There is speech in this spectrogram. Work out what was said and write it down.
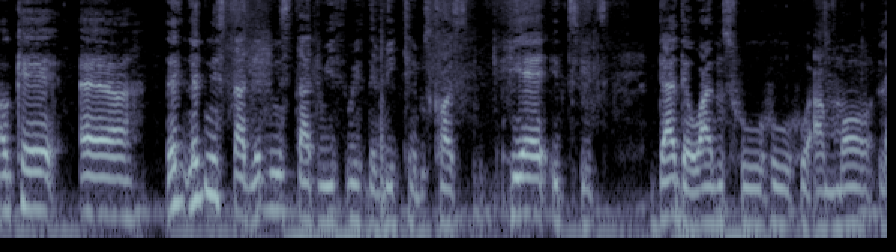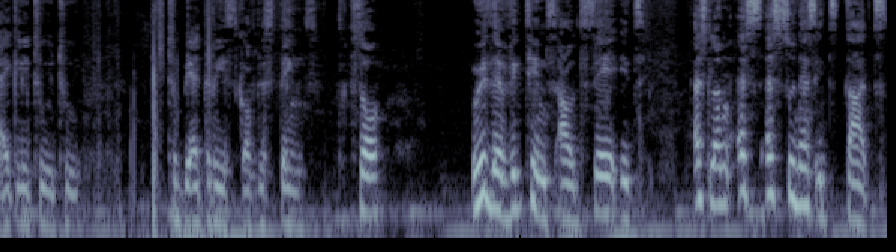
okay uh, let, let me start let me start with with the victims because here it's it's they're the ones who who who are more likely to to to be at risk of these things. So with the victims, I would say it's as long as as soon as it starts,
